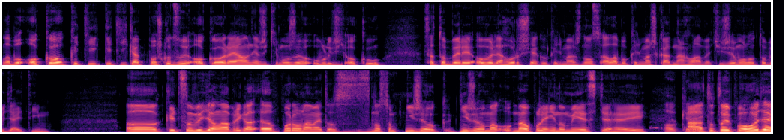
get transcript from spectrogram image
Lebo oko, keď ti, keď ti poškodzuje oko, reálne, že ti môže ubližiť oku, sa to berie oveľa horšie, ako keď máš nos, alebo keď máš kat na hlave. Čiže mohlo to byť aj tým. Uh, keď som videl napríklad, uh, porovnáme to s nosom knižeho, knižeho mal na úplne inom mieste, hej. Okay. A toto je v pohode,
